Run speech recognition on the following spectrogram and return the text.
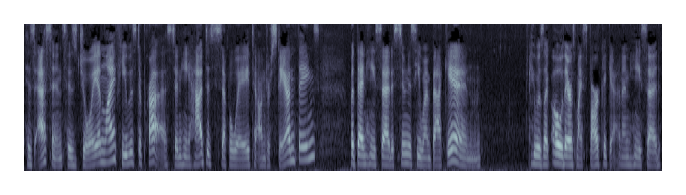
his essence, his joy in life, he was depressed and he had to step away to understand things. But then he said, as soon as he went back in, he was like, oh, there's my spark again. And he said,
